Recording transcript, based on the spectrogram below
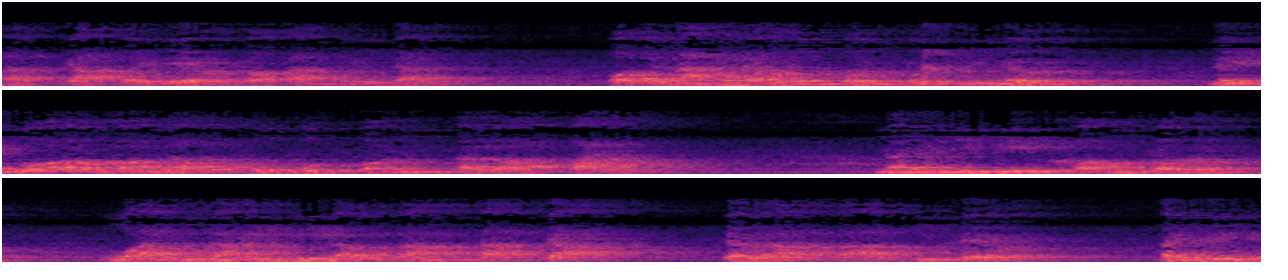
ทัศจากไว้แล้วก็ตั้งในใจเพราะฉะนั้นเรา ชีวิตของตนวันไหนที่เราตั้งตั้งใจจะรักษาจิตแล้วให้เป็นอ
